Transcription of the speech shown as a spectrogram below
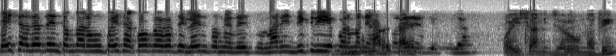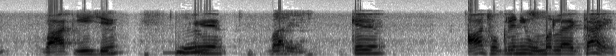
પૈસા દેતા ને તમારે હું પૈસા કોકા કરતી લઈને તમને દઈશ પણ મારી દીકરી એકવાર મને મારે હાથમાં લેરાઈ દો પેલા પૈસાની જરૂર નથી. વાત એ છે કે બારે કે આ છોકરીની ઉંમર લાયક થાય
